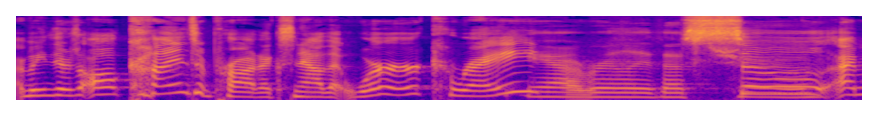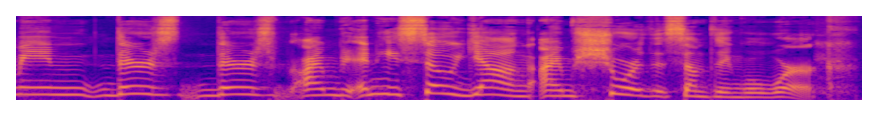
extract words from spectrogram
I mean, there's all kinds of products now that work, right? Yeah, really, that's true. So, I mean, there's, there's, I'm, and he's so young. I'm sure that something will work.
